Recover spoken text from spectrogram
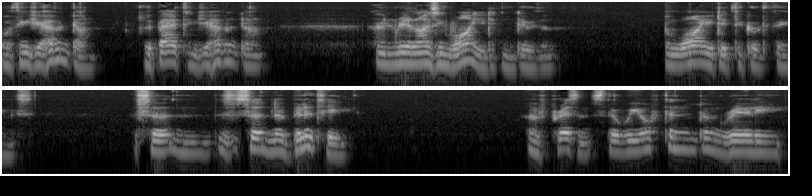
or things you haven't done, the bad things you haven't done, and realizing why you didn't do them and why you did the good things. A certain, there's a certain nobility of presence that we often don't really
